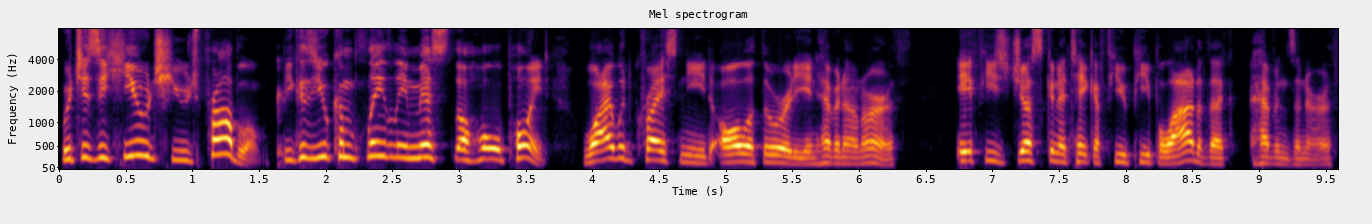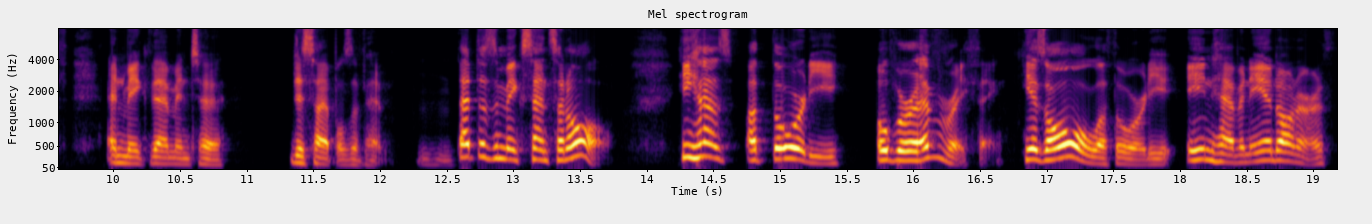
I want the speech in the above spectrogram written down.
Which is a huge, huge problem because you completely miss the whole point. Why would Christ need all authority in heaven and earth if he's just going to take a few people out of the heavens and earth and make them into disciples of him? Mm-hmm. That doesn't make sense at all. He has authority over everything, he has all authority in heaven and on earth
